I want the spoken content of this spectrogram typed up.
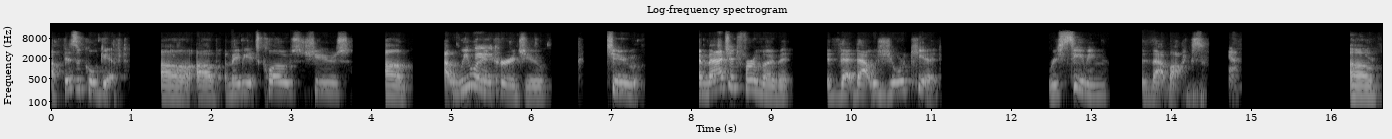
a physical gift uh, of maybe it's clothes, shoes. Um, uh, we would encourage you to imagine for a moment that that was your kid receiving that box. Yeah. Um,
